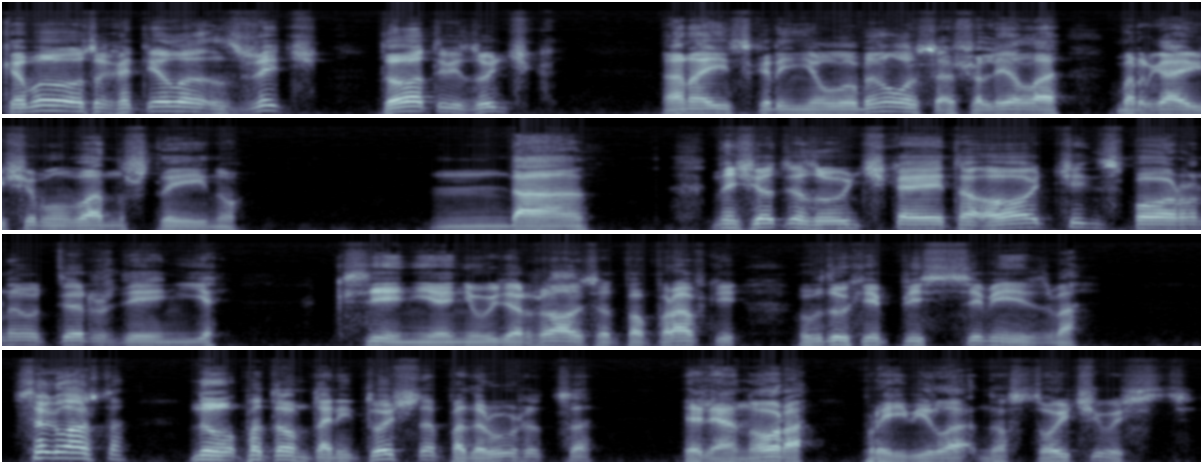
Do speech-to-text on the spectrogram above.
Кого захотела сжечь, тот везунчик. Она искренне улыбнулась, ошалела моргающему Ванштейну. — Да, насчет везунчика это очень спорное утверждение. Ксения не удержалась от поправки в духе пессимизма. — Согласна, но потом-то они точно подружатся. Элеонора проявила настойчивость.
